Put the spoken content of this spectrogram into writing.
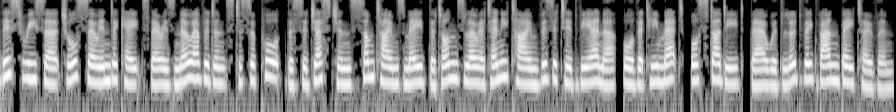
This research also indicates there is no evidence to support the suggestions sometimes made that Onslow at any time visited Vienna, or that he met, or studied, there with Ludwig van Beethoven.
